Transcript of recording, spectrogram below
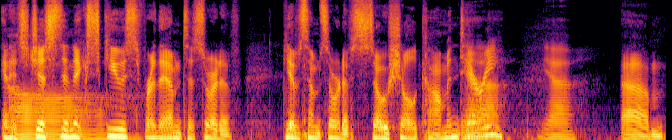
and it's just an excuse for them to sort of give some sort of social commentary. Yeah. Um,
